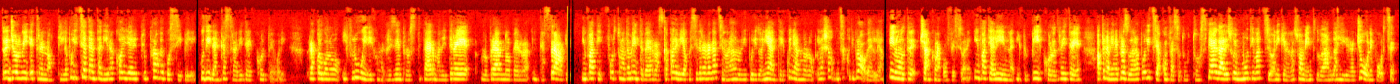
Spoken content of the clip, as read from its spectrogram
Tre giorni e tre notti la polizia tenta di raccogliere più prove possibili, così da incastrare i tre colpevoli raccolgono i fluidi, come per esempio lo sperma dei tre, lo prendono per incastrarli. Infatti, fortunatamente per scappare via questi tre ragazzi non hanno ripulito niente e quindi hanno lasciato un sacco di prove. Inoltre c'è anche una confessione. Infatti Aline, il più piccolo tra i tre, appena viene preso dalla polizia confessa tutto. Spiega le sue motivazioni che nella sua mente dovevano dargli ragione, forse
